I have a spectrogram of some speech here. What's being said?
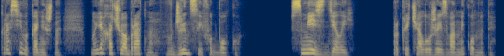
Красиво, конечно, но я хочу обратно, в джинсы и футболку. «Смесь сделай», — прокричала уже из ванной комнаты.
